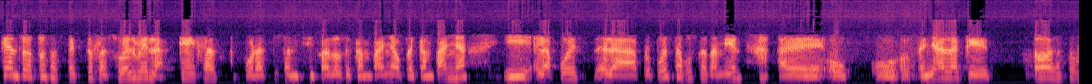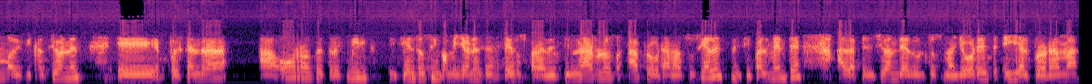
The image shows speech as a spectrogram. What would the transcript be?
que entre otros aspectos resuelve las quejas por actos anticipados de campaña o precampaña y la pues la propuesta busca también eh, o, o señala que todas estas modificaciones eh, pues tendrá ahorros de 3.605 millones de pesos para destinarlos a programas sociales, principalmente a la pensión de adultos mayores y al programa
